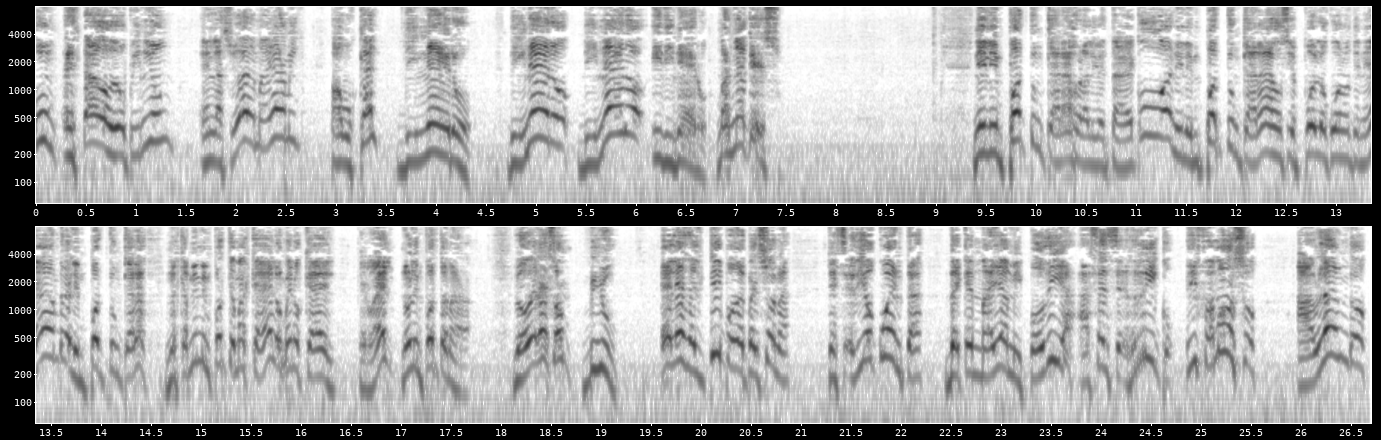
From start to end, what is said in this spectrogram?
un estado de opinión en la ciudad de Miami para buscar dinero. Dinero, dinero y dinero. Más nada que eso. Ni le importa un carajo la libertad de Cuba, ni le importa un carajo si el pueblo cubano tiene hambre, le importa un carajo. No es que a mí me importe más que a él o menos que a él, pero a él no le importa nada. Lo de él son view. Él es el tipo de persona que se dio cuenta de que en Miami podía hacerse rico y famoso hablando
